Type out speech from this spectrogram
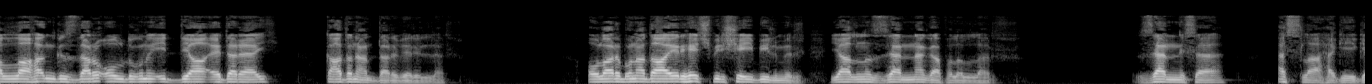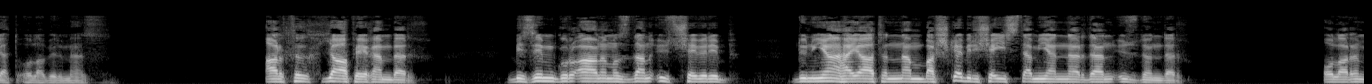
Allahın qızları olduğunu iddia edərək, qadın adları verirlər. Onlar buna dair heç bir şey bilmir, yalnız zənnə qapılırlar. Zənn isə əsla həqiqət ola bilməz. Ya Peyğəmbər, bizim Qur'anımızdan üz çevirib, dünya həyatından başqa bir şey istəməyənlərdən üz döndər. Onların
